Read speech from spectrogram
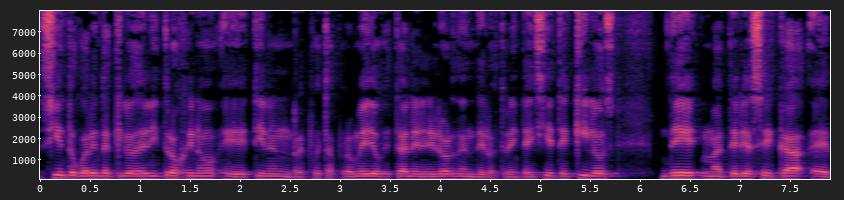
140 kilos de nitrógeno eh, tienen respuestas promedio que están en el orden de los 37 kilos de materia seca eh,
